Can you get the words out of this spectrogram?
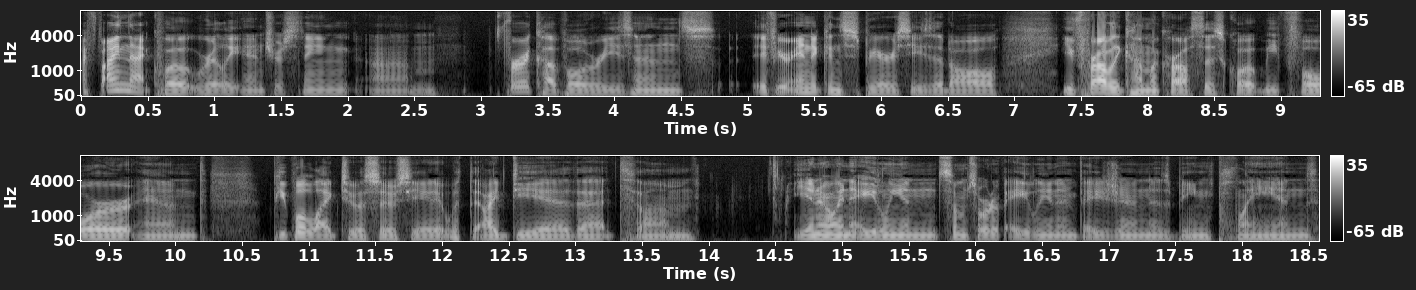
I find that quote really interesting um, for a couple of reasons. If you're into conspiracies at all, you've probably come across this quote before, and people like to associate it with the idea that. Um, you know, an alien, some sort of alien invasion is being planned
